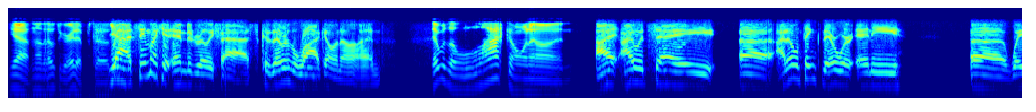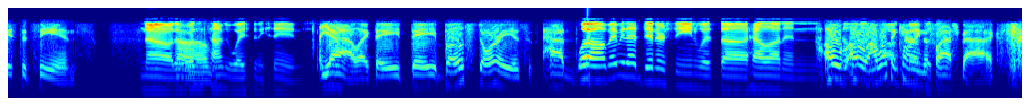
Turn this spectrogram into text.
Yeah, no, that was a great episode. Yeah, it seemed like it ended really fast because there was a lot going on. There was a lot going on. I I would say uh I don't think there were any uh wasted scenes. No, there wasn't Um, time to waste any scenes. Yeah, like they they both stories had Well, maybe that dinner scene with uh Helen and. Oh, Helen oh, I wasn't counting the flashbacks.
